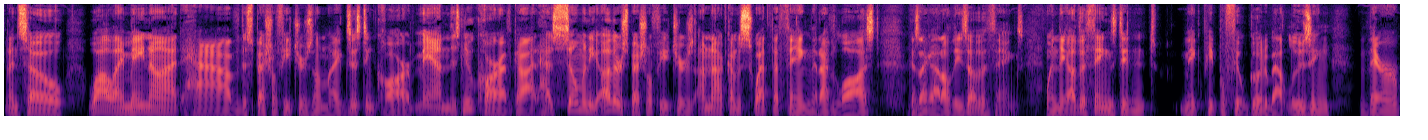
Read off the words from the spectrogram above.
And so while I may not have the special features on my existing car, man, this new car I've got has so many other special features. I'm not going to sweat the thing that I've lost because I got all these other things. When the other things didn't make people feel good about losing their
